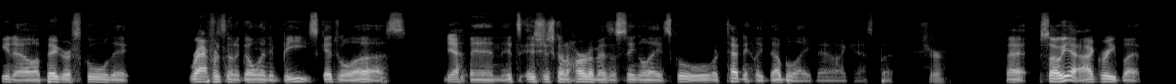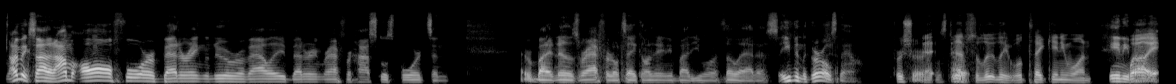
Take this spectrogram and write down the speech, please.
you know, a bigger school that Radford's going to go in and beat schedule us? Yeah. And it's, it's just going to hurt them as a single A school or technically double A now, I guess. But sure. Uh, so, yeah, I agree. But I'm excited. I'm all for bettering the New River Valley, bettering Radford High School sports. And everybody knows Radford will take on anybody you want to throw at us, even the girls now for sure. Absolutely, it. we'll take anyone. Anybody. Well,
